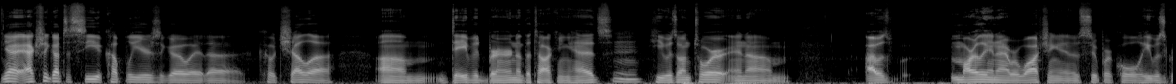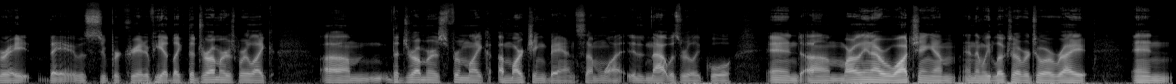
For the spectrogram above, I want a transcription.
Yeah, I actually got to see a couple years ago at uh, Coachella. Um, David Byrne of the Talking Heads. Hmm. He was on tour, and um, I was Marley and I were watching it. It was super cool. He was great. They it was super creative. He had like the drummers were like um, the drummers from like a marching band somewhat, and that was really cool. And um, Marley and I were watching him, and then we looked over to our right, and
